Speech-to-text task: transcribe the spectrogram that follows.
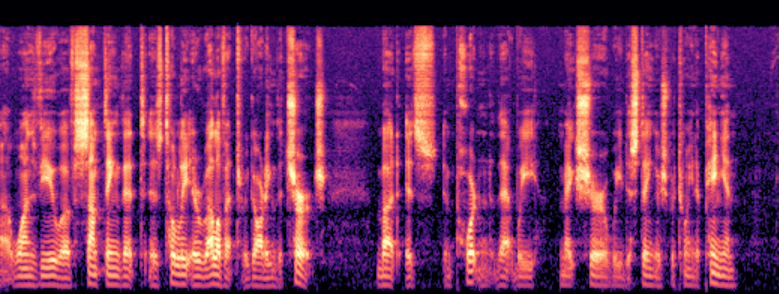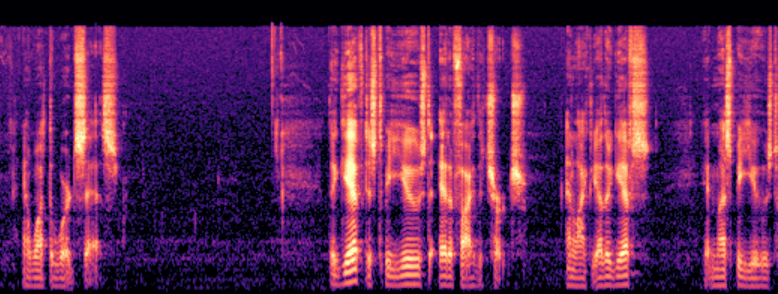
uh, one's view of something that is totally irrelevant regarding the church. But it's important that we make sure we distinguish between opinion and what the Word says. The gift is to be used to edify the church, and like the other gifts, it must be used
